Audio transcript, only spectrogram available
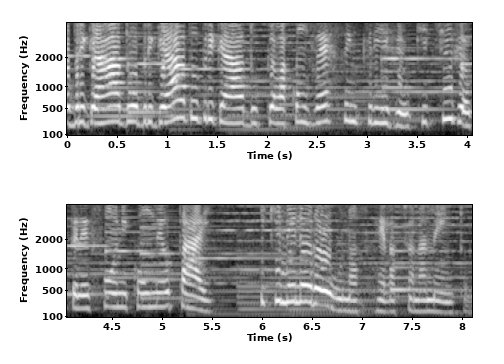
Obrigado, obrigado, obrigado pela conversa incrível que tive ao telefone com o meu pai e que melhorou o nosso relacionamento.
